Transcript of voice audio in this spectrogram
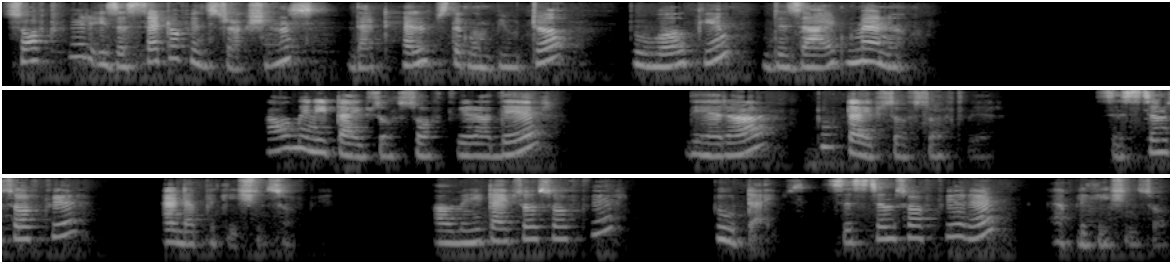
Software is a set of instructions that helps the computer to work in desired manner. How many types of software are there? There are two types of software. System software and application software. How many types of software? Two types. System software and application software.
